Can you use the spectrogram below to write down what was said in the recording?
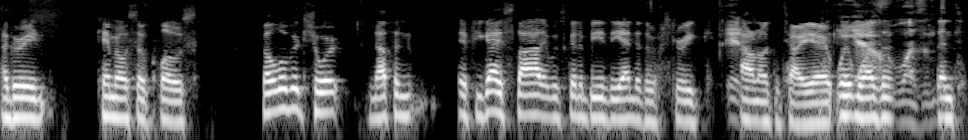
Agreed. Came out so close. Fell a little bit short. Nothing. If you guys thought it was going to be the end of the streak, It- I don't know what to tell you. It, Yeah, wasn't. It wasn't. And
